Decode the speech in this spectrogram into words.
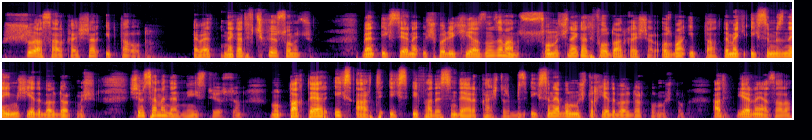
Şurası arkadaşlar iptal oldu. Evet negatif çıkıyor sonuç. Ben x yerine 3 bölü 2 yazdığım zaman sonuç negatif oldu arkadaşlar. O zaman iptal. Demek ki x'imiz neymiş? 7 bölü 4'müş. Şimdi sen benden ne istiyorsun? Mutlak değer x artı x ifadesinin değeri kaçtır? Biz x'i ne bulmuştuk? 7 bölü 4 bulmuştum. Hadi yerine yazalım.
